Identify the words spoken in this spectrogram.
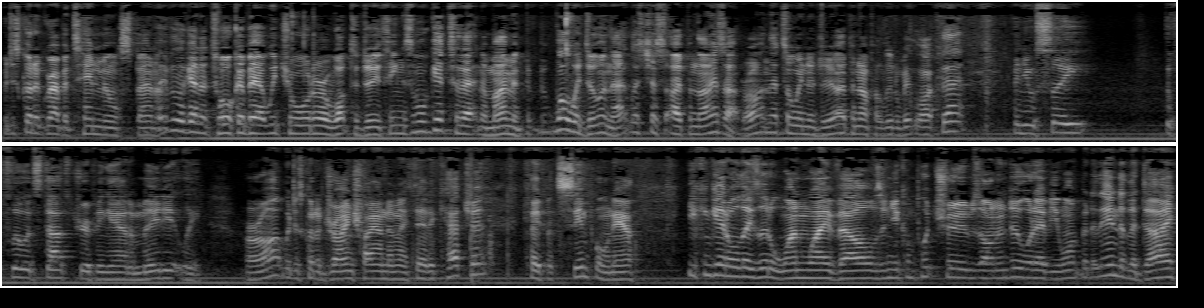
We just got to grab a 10 mil spanner. People are going to talk about which order or what to do things, and we'll get to that in a moment. But, but while we're doing that, let's just open those up, right? And that's all we need to do. Open up a little bit like that, and you'll see the fluid starts dripping out immediately. All right, we just got a drain tray underneath there to catch it. Keep it simple. Now, you can get all these little one-way valves and you can put tubes on and do whatever you want, but at the end of the day,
